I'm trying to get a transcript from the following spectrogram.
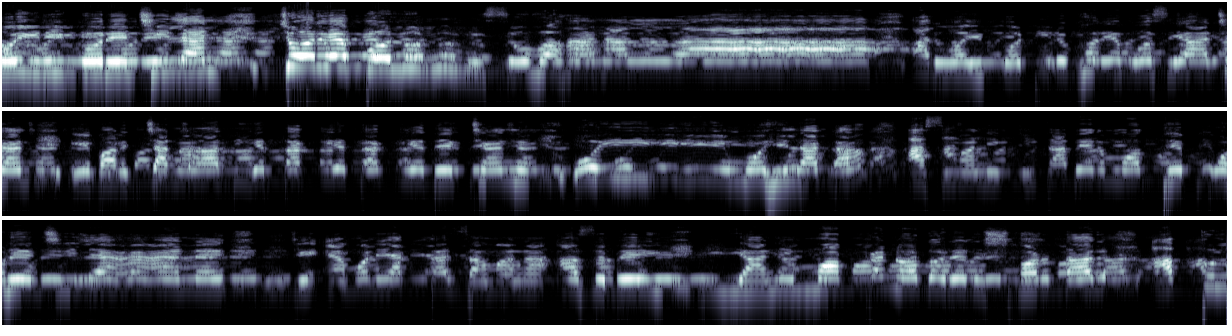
তৈরি করেছিলেন। জোরে বলুন, সুবহানাল্লাহ। আর ওই কুটির ঘরে বসে আছেন। এবার জানালা দিয়ে তাকিয়ে তাকিয়ে দেখছেন, ওই মহিলাটা আসমানি কিতাবের মধ্যে পড়েছিলেন যে এমন একটা জামানা আসবে। ইয়ানি মক্কা নগরের সর্দার আব্দুল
